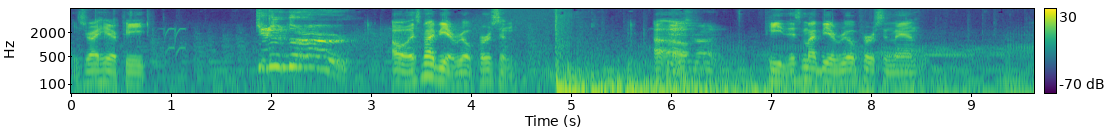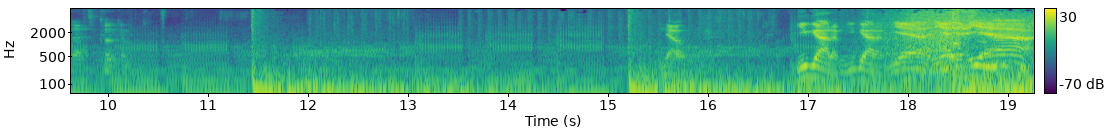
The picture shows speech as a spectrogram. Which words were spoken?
He's right here, Pete. Get in there! Oh, this might be a real person. Uh Yeah, he's oh, running. Pete, this might be a real person, man. I have to cook him. No. You got him. You got him. Yeah, yeah, yeah,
